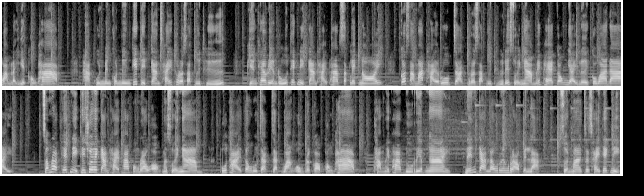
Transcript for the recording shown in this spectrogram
ความละเอียดของภาพ หากคุณเป็นคนหนึ่งที่ติดการใช้โทรศัพท์มือถือ เพียงแค่เรียนรู้เทคนิคการถ่ายภาพสักเล็กน้อย ก็สามารถถ่ายรูปจากโทรศัพท์มือถือได้สวยงามไม่แพ้กล้องใหญ่เลยก็ว่าได้สำหรับเทคนิคที่ช่วยให้การถ่ายภาพของเราออกมาสวยงาม ผู้ถ่ายต้องรู้จักจัดวางองค์ประกอบของภาพทำให้ภาพดูเรียบง่าย เน้นการเล่าเรื่องราวเป็นหลัก ส่วนมากจะใช้เทคนิค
